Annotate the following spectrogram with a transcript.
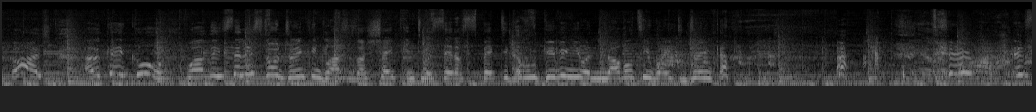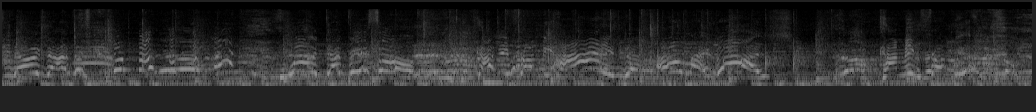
gosh. Okay, cool. Well, these silly store drinking glasses are shaped into a set of spectacles, giving you a novelty way to drink. It's no doubt Whoa, Thabiso! Coming from behind! Oh my gosh! Coming from behind!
